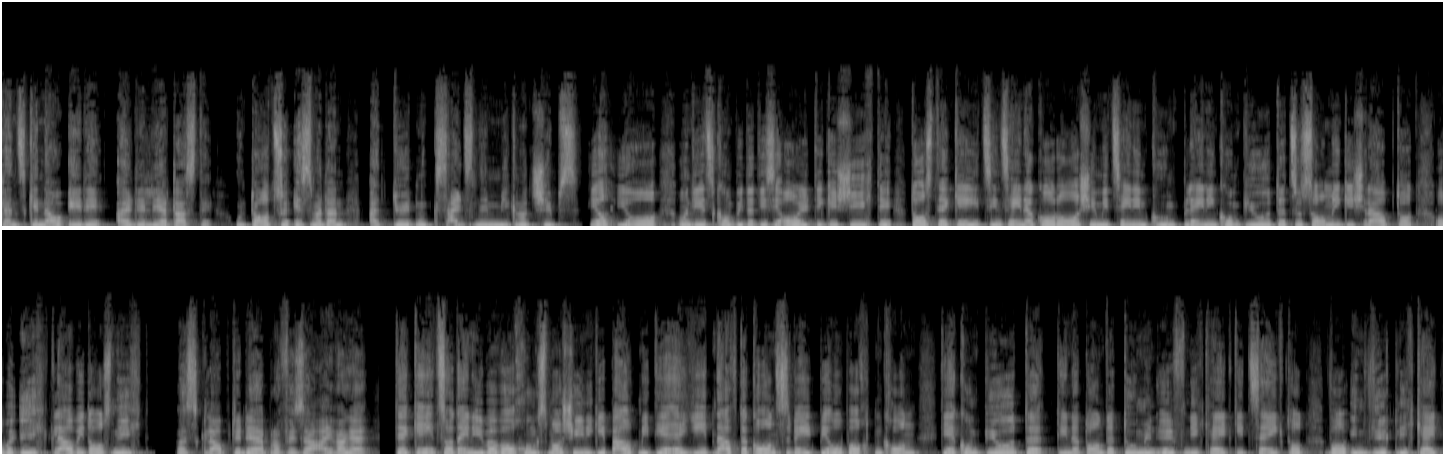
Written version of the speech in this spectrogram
Ganz genau, Ede, alte Leertaste. Und dazu essen wir dann a Düden gesalzene Mikrochips. Ja, ja, und jetzt kommt wieder diese alte Geschichte, dass der Gates in seiner Garage mit seinem Kumpel einen Computer zusammengeschraubt hat. Aber ich glaube das nicht. Was glaubt denn der Herr Professor Aiwanger? Der Gates hat eine Überwachungsmaschine gebaut, mit der er jeden auf der ganzen Welt beobachten kann. Der Computer, den er dann der dummen Öffentlichkeit gezeigt hat, war in Wirklichkeit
